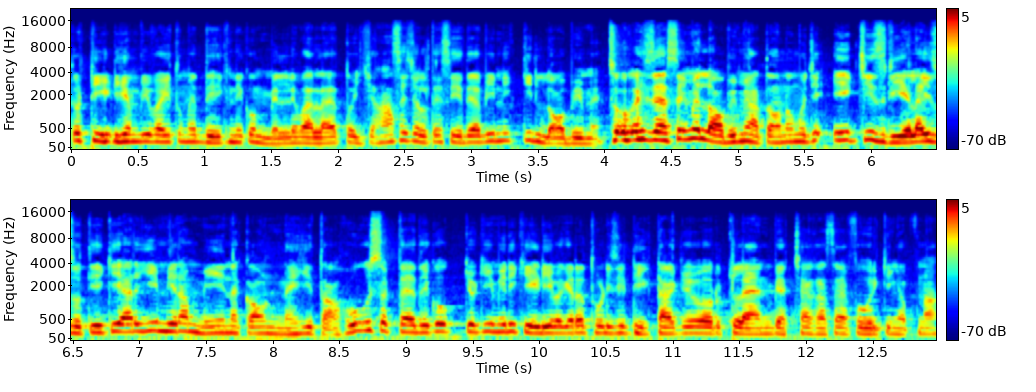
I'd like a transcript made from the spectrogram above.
तो टी भी भाई तुम्हें देखने को मिलने वाला है तो यहाँ से चलते सीधे अभी नहीं कि लॉबी में। तो भाई जैसे ही मैं लॉबी में आता हूँ ना, मुझे एक चीज़ रियलाइज़ होती है कि यार ये मेरा मेन अकाउंट नहीं था। हो सकता है देखो, क्योंकि मेरी केडी वगैरह थोड़ी सी ठीक ठाक है और क्लैन भी अच्छा खासा है फोरकिंग अपना।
